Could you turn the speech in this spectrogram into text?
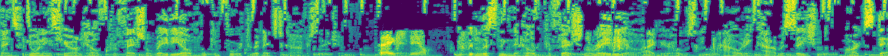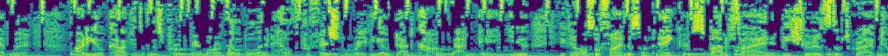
Thanks for joining us here on Health Professional Radio. I'm looking forward to our next conversation. Thanks, Neil. You've been listening to Health Professional Radio. I'm your host Neil Howard in conversation with Mark Stadler. Audio copies of this program are available at healthprofessionalradio.com.au. You can also find us on Anchor, Spotify, and be sure to subscribe to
